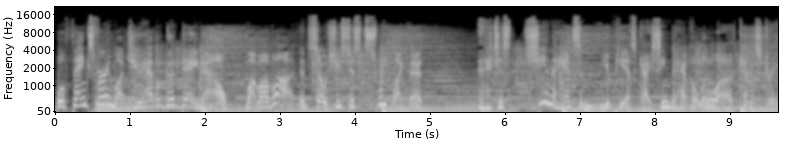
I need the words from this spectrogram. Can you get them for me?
Well, thanks very much. You have a good day now. Blah, blah, blah. And so she's just sweet like that. And it just, she and the handsome UPS guy seem to have a little uh, chemistry.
